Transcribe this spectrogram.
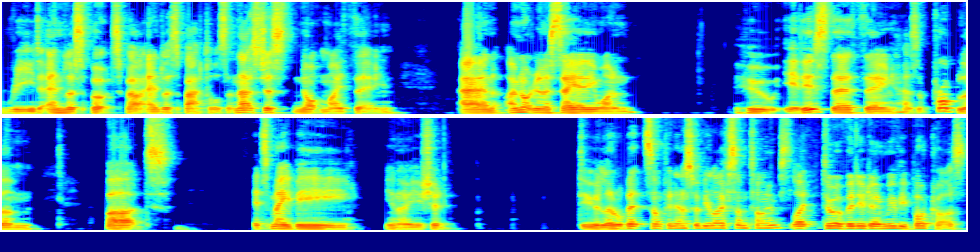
read endless books about endless battles. And that's just not my thing. And I'm not going to say anyone who it is their thing has a problem, but it's maybe, you know, you should do a little bit something else with your life sometimes, like do a video game movie podcast.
